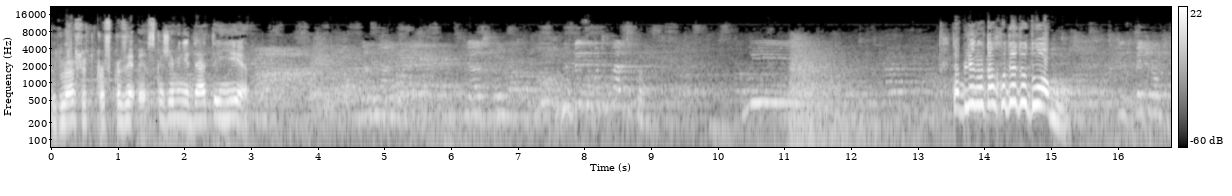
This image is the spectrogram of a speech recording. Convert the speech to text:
Будь ласка, скажи, скажи мені, де ти є? Я знаю. Я стою. Я здається, бачу персика. Уі. Та блін, ну так ходи додому. Через 5 років.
